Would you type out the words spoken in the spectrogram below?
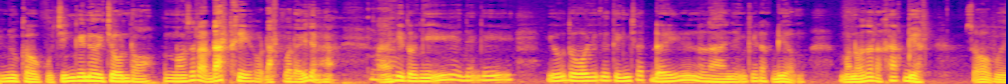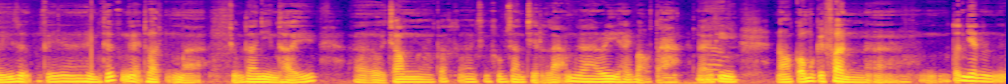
nhu cầu của chính cái nơi chôn đó nó rất là đắt khi họ đặt vào đấy chẳng hạn vâng. đấy, thì tôi nghĩ những cái yếu tố những cái tính chất đấy là những cái đặc điểm mà nó rất là khác biệt so với những cái hình thức nghệ thuật mà chúng ta nhìn thấy ờ, ở trong các không gian triển lãm gallery hay bảo tàng đấy ừ. thì nó có một cái phần à, tất nhiên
